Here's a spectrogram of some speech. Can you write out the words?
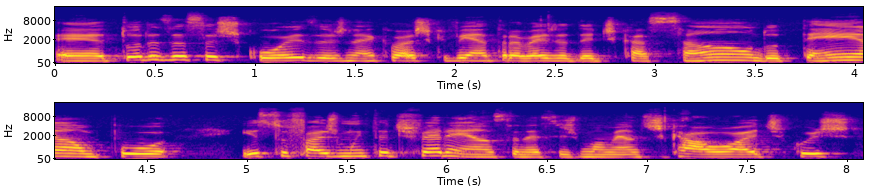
é, todas essas coisas, né, que eu acho que vem através da dedicação, do tempo. Isso faz muita diferença nesses momentos caóticos,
